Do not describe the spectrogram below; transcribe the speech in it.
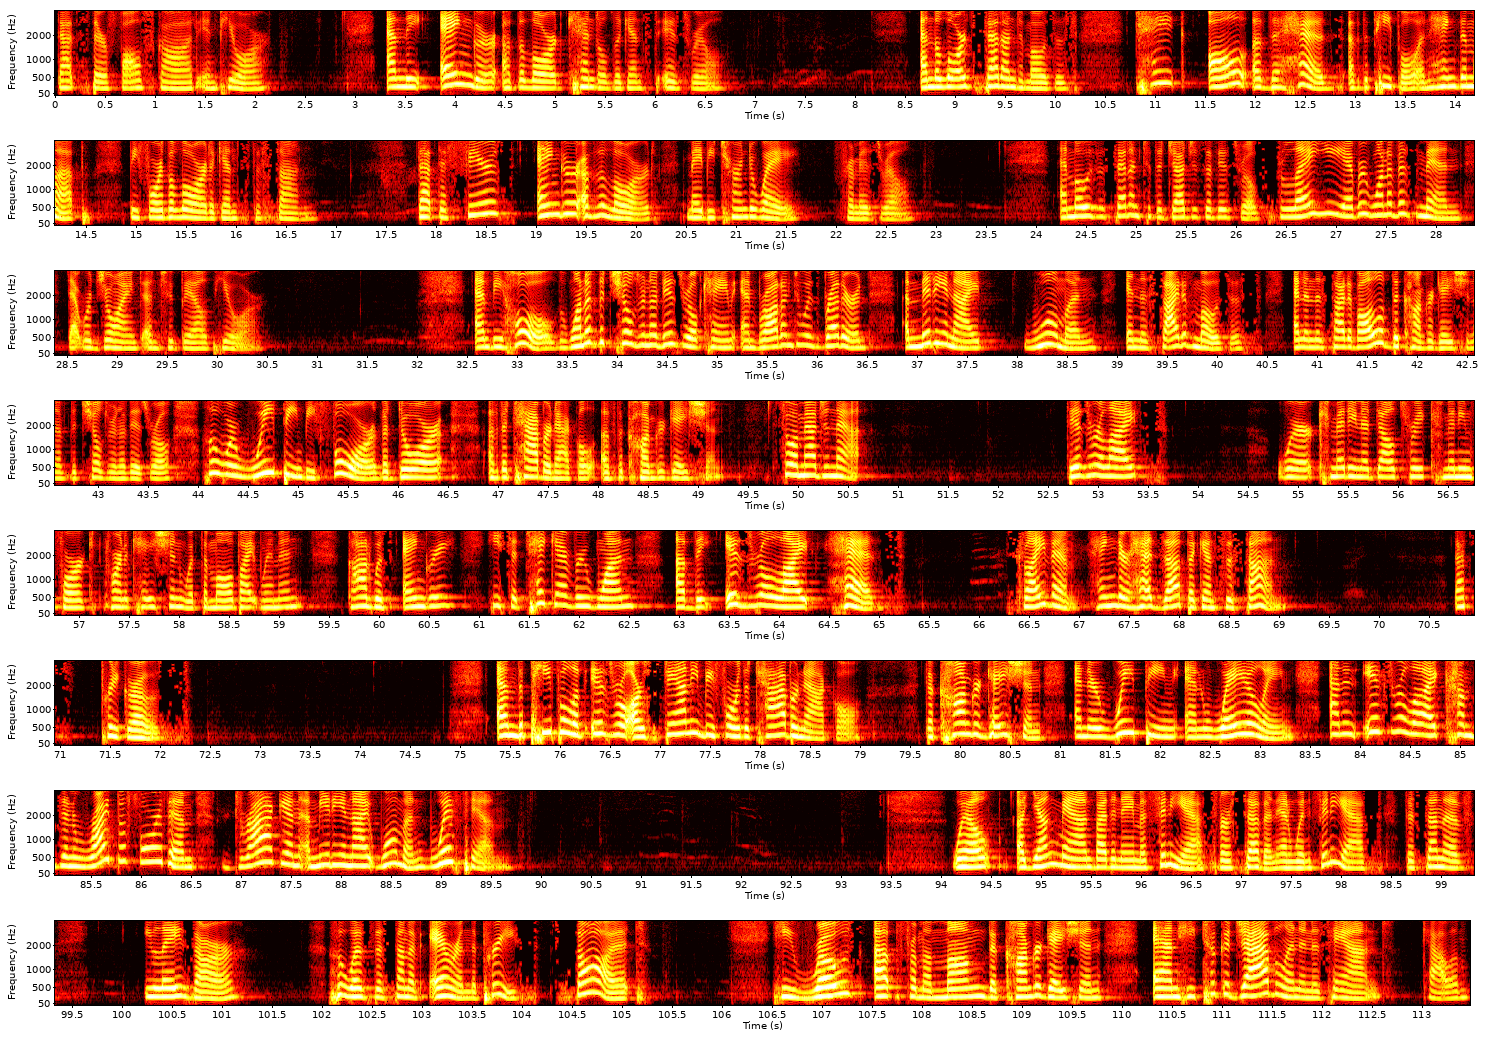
that's their false god in Peor. And the anger of the Lord kindled against Israel. And the Lord said unto Moses, Take all of the heads of the people and hang them up before the Lord against the sun, that the fierce anger of the Lord may be turned away from Israel. And Moses said unto the judges of Israel, Slay ye every one of his men that were joined unto Baal Peor. And behold, one of the children of Israel came and brought unto his brethren a Midianite woman in the sight of Moses and in the sight of all of the congregation of the children of Israel, who were weeping before the door of the tabernacle of the congregation. So imagine that. The Israelites were committing adultery, committing fornication with the Moabite women. God was angry. He said, Take every one of the Israelite heads, slay them, hang their heads up against the sun. That's pretty gross. And the people of Israel are standing before the tabernacle, the congregation, and they're weeping and wailing. And an Israelite comes in right before them, dragging a Midianite woman with him. Well, a young man by the name of Phinehas, verse 7, and when Phinehas, the son of Eleazar, who was the son of Aaron the priest, saw it, he rose up from among the congregation and he took a javelin in his hand. Callum,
